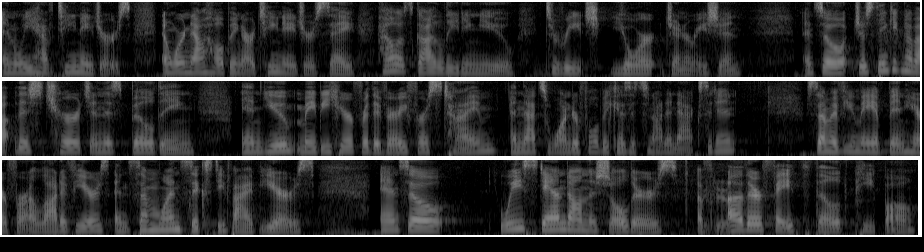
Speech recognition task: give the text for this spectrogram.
And we have teenagers, and we're now helping our teenagers say, How is God leading you to reach your generation? And so, just thinking about this church and this building, and you may be here for the very first time, and that's wonderful because it's not an accident. Some of you may have been here for a lot of years, and someone 65 years. And so we stand on the shoulders of other faith filled people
